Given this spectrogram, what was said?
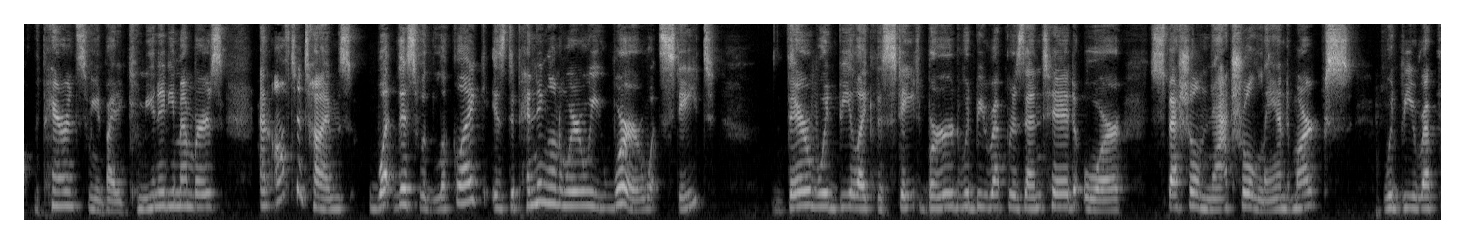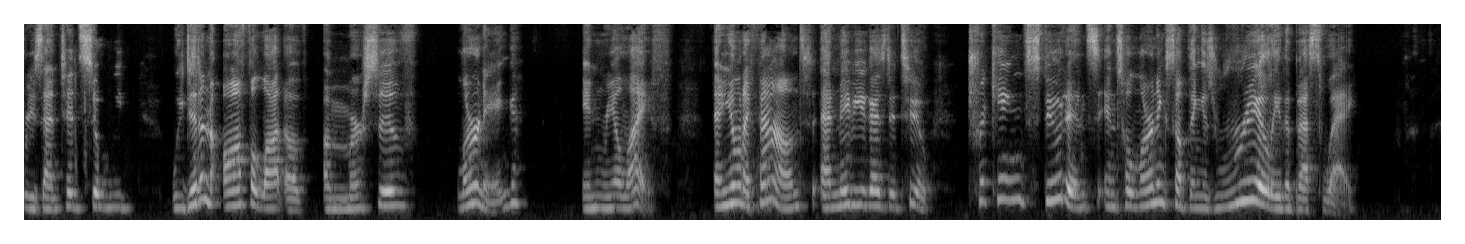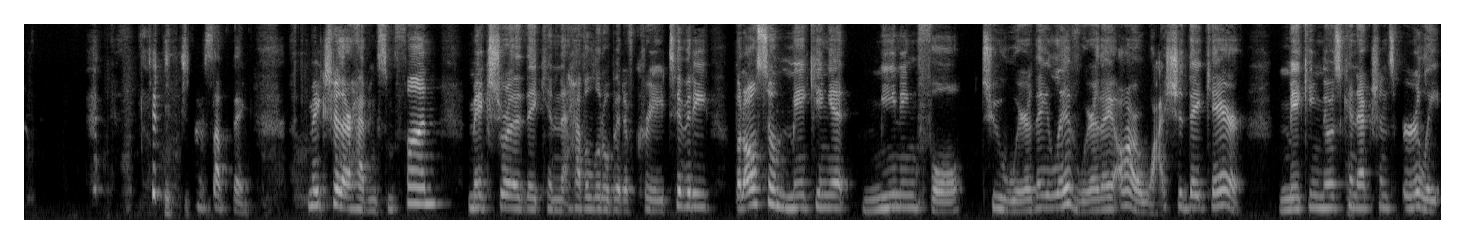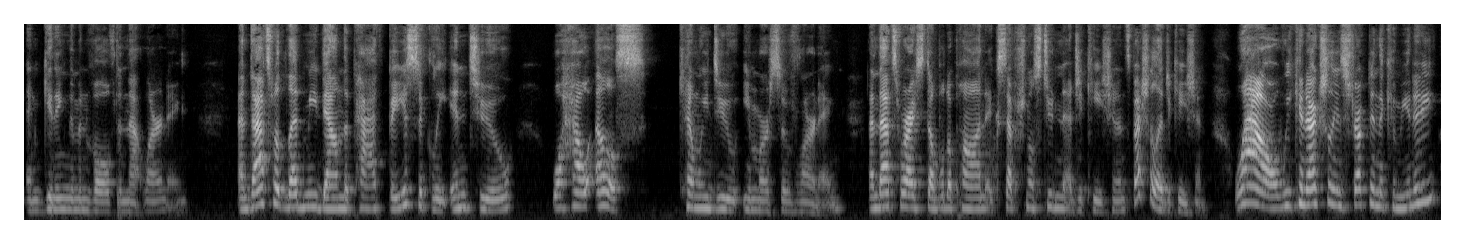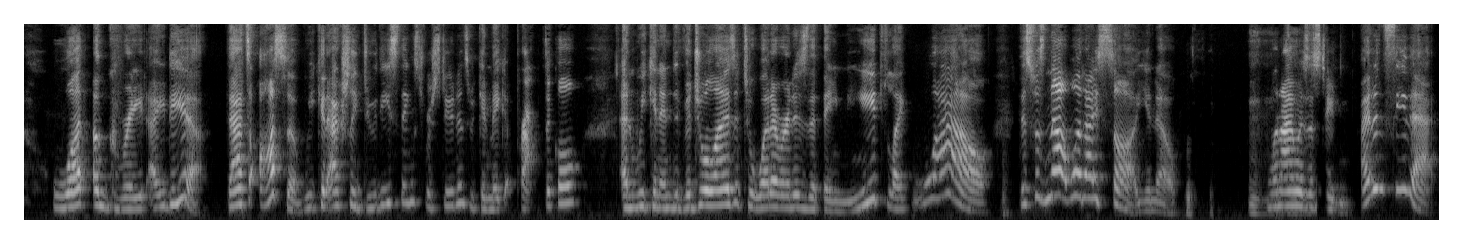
the parents, we invited community members, and oftentimes what this would look like is depending on where we were, what state, there would be like the state bird would be represented or special natural landmarks would be represented. So we we did an awful lot of immersive learning in real life. And you know what I found? And maybe you guys did too. Tricking students into learning something is really the best way something. Make sure they're having some fun, make sure that they can have a little bit of creativity, but also making it meaningful to where they live, where they are. Why should they care? Making those connections early and getting them involved in that learning. And that's what led me down the path basically into well, how else can we do immersive learning? And that's where I stumbled upon exceptional student education and special education. Wow, we can actually instruct in the community. What a great idea. That's awesome. We can actually do these things for students. We can make it practical and we can individualize it to whatever it is that they need. Like, wow, this was not what I saw, you know, mm-hmm. when I was a student. I didn't see that.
